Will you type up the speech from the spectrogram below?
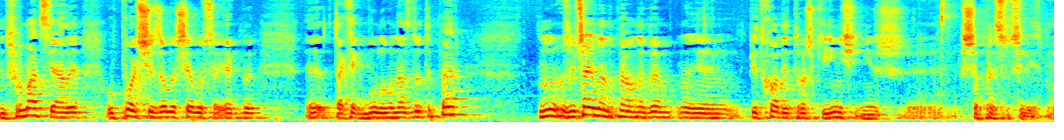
інформація, але у Польщі залишилося якби так, як було у нас дотепер. Ну, звичайно, напевне, ви- е, підходи трошки інші, ніж е, ще при соціалізмі.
